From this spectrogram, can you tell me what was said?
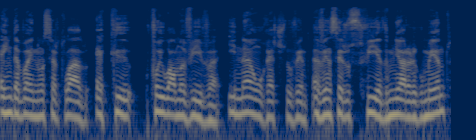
Ainda bem, num certo lado, é que foi o Alma Viva e não o Restos do Vento a vencer o Sofia de melhor argumento,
